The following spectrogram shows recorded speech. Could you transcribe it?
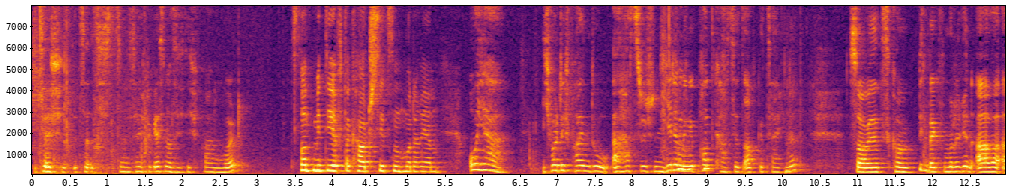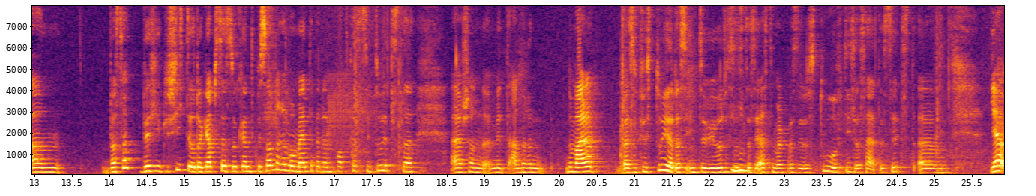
Jetzt habe ich, jetzt, jetzt, jetzt habe ich vergessen, was ich dich fragen wollte. Und mit dir auf der Couch sitzen und moderieren. Oh ja, ich wollte dich fragen, du äh, hast du schon jede Menge Podcasts jetzt aufgezeichnet. Sorry, jetzt komme ich ein bisschen weg vom Moderieren, aber ähm, was hat, welche Geschichte oder gab es da so ganz besondere Momente bei deinen Podcasts, die du jetzt da äh, schon mit anderen, normalerweise führst du ja das Interview, das ist das erste Mal quasi, dass du auf dieser Seite sitzt. Ähm, ja,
